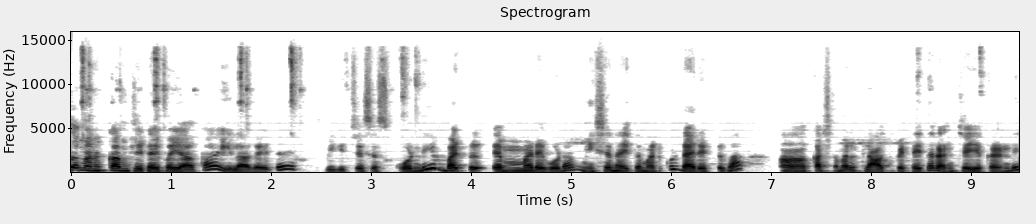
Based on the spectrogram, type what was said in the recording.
సో మనకు కంప్లీట్ అయిపోయాక ఇలాగైతే బిగిచ్చేసేసుకోండి. బట్ ఎమ్మడే కూడా మిషన్ అయితే మటుకు డైరెక్ట్గా కస్టమర్ క్లాత్ పెట్టి అయితే రన్ చేయకండి.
